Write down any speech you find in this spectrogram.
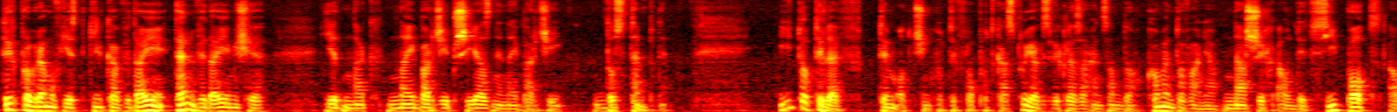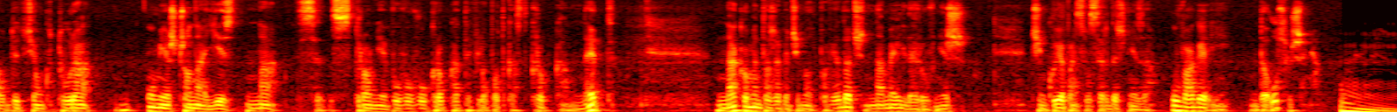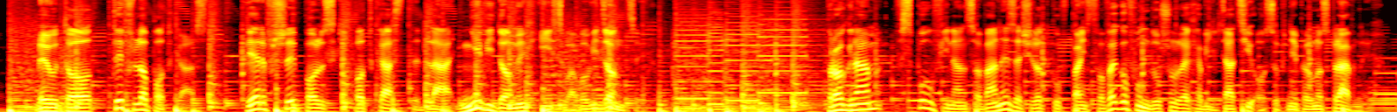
Tych programów jest kilka. Wydaje, ten wydaje mi się jednak najbardziej przyjazny, najbardziej dostępny. I to tyle w tym odcinku Tyflo Podcastu. Jak zwykle zachęcam do komentowania naszych audycji pod audycją, która umieszczona jest na stronie www.tyflopodcast.net. Na komentarze będziemy odpowiadać, na maile również. Dziękuję Państwu serdecznie za uwagę i do usłyszenia. Był to Tyflo Podcast. Pierwszy polski podcast dla niewidomych i słabowidzących. Program współfinansowany ze środków Państwowego Funduszu Rehabilitacji Osób Niepełnosprawnych.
